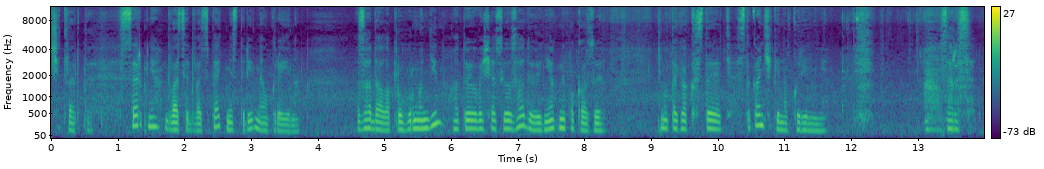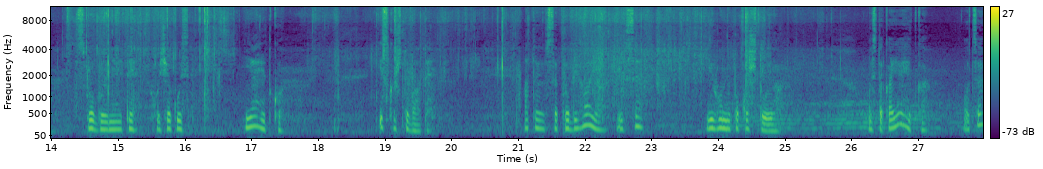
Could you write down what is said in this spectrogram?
4 серпня 2025, місто Рівне, Україна. Згадала про гурмандін, а то я весь час його згадую і ніяк не показує. Ну, так як стоять стаканчики на вкорінені. Зараз спробую знайти хоч якусь ягідку і скуштувати. А то я все пробігаю і все його не покоштую. Ось така ягідка, оце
